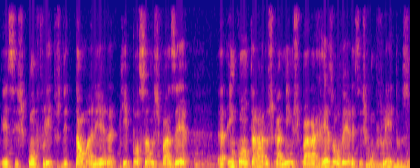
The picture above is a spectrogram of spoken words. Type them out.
esses conflitos de tal maneira que possamos fazer, eh, encontrar os caminhos para resolver esses conflitos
